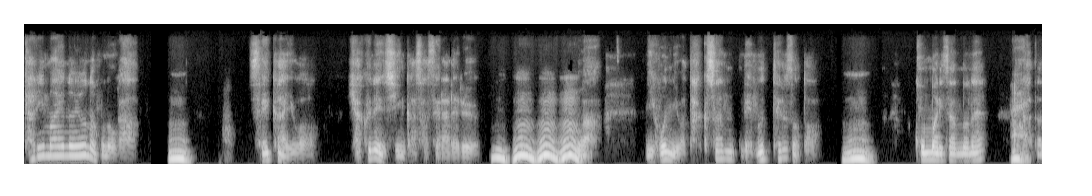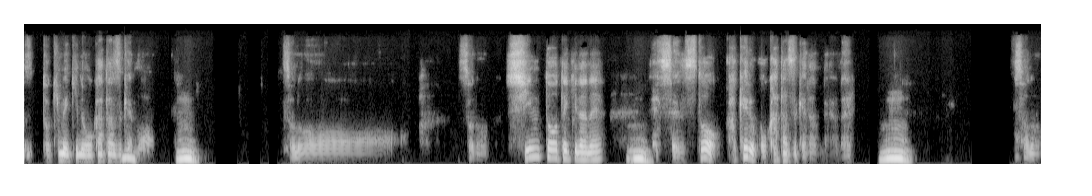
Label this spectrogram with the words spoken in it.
当たり前のようなものがうん。世界を100年進化させられるうんうんうんうん。のが、日本にはたくさん眠ってるぞと。うん。こんまりさんのね、はい。ときめきのお片付けも、うん。その、その、浸透的なね、うん。エッセンスとかけるお片付けなんだよね。うん。その、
